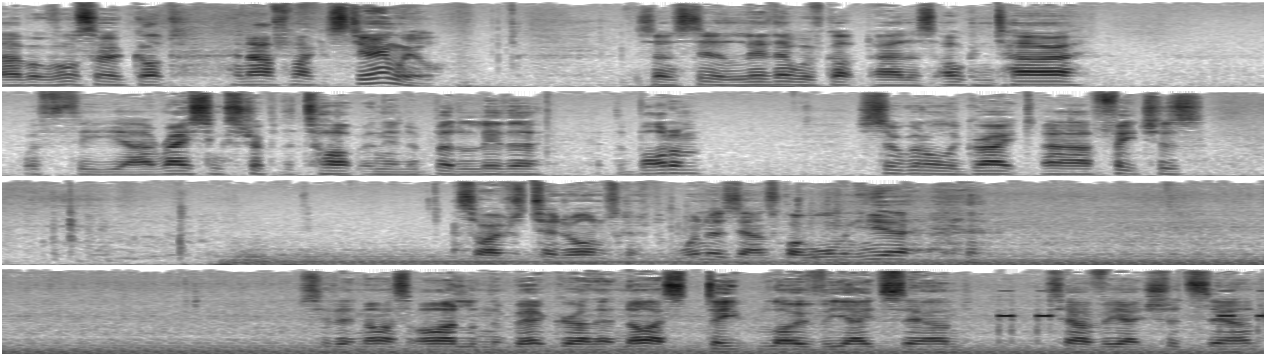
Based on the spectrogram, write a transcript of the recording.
Uh, but we've also got an aftermarket steering wheel. So instead of leather, we've got uh, this Alcantara with the uh, racing strip at the top and then a bit of leather at the bottom. Still got all the great features. Sorry, I've just turned it on. I'm just going to put the windows down. It's quite warm in here. See that nice idle in the background, that nice deep low V8 sound. That's how V8 should sound.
